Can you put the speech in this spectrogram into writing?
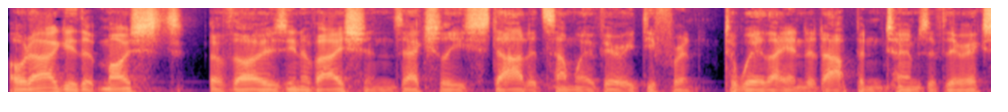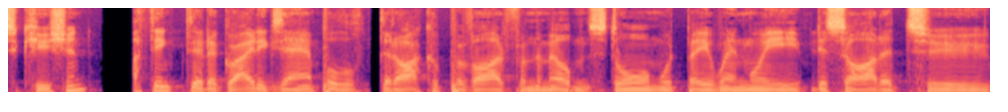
I would argue that most of those innovations actually started somewhere very different to where they ended up in terms of their execution. I think that a great example that I could provide from the Melbourne Storm would be when we decided to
